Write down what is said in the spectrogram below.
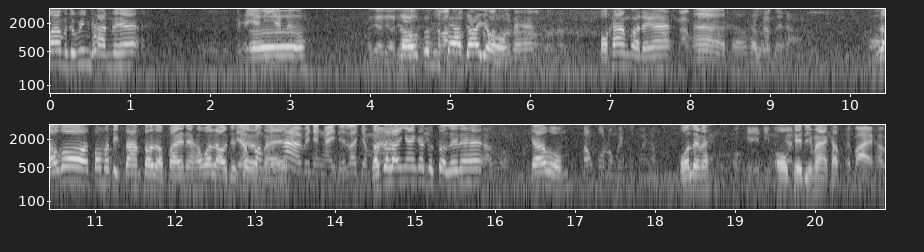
ว่ามันจะวิ่งทันไหมฮะไม่ใช่เอแยกนี้แยกอนั้นเดี๋ยวเดี๋ยวเราก็มีระวังทราบรถได้ดอกรถนะฮะรถครับขอข้ามก่อนนะฮะครับอ่าข้ามข้ามรข้ามถไม่นะได้เราก็ต้องมาติดตามตอนต่อไปนะครับว่าเราจะเดี๋ยเจวอความไหมคืบหน้าเป็นยังไงเดี๋ยวเราจะมาเราจะรายงานกันสดๆเลยนะฮะครับผมครับผมต้องโพสต์ลงเฟซบุ๊กไหมครับโพสต์เลยไหมโอ เคดีหมืนโอกันเคดีมากครับ บ๊ายบายครับ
